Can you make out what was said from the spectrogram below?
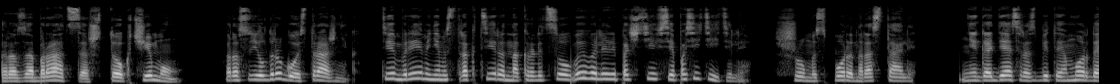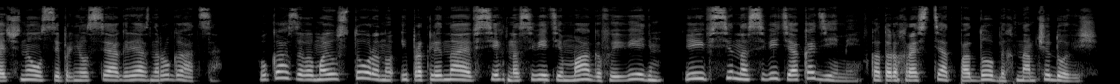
разобраться, что к чему. Рассудил другой стражник. Тем временем из трактира на крыльцо вывалили почти все посетители. Шум и споры нарастали. Негодяй с разбитой мордой очнулся и принялся грязно ругаться, указывая мою сторону и проклиная всех на свете магов и ведьм, и все на свете академии, в которых растят подобных нам чудовищ.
